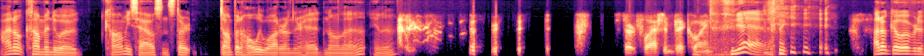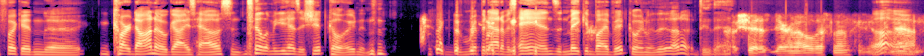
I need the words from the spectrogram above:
I don't come into a commie's house and start dumping holy water on their head and all that. You know. Start flashing Bitcoin. yeah. I don't go over to fucking uh, Cardano guy's house and tell him he has a shit coin and rip it out of his hands and make him buy Bitcoin with it. I don't do that. Oh, shit. Is Darren O listening? He's going to Uh-oh. mad.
